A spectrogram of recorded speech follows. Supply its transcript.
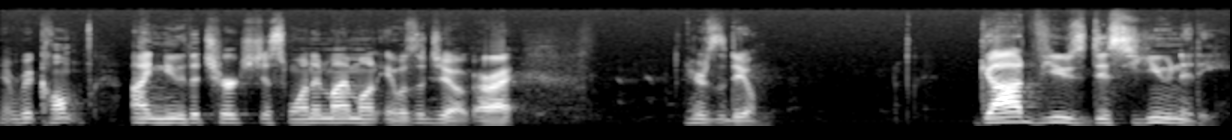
Everybody calm. I knew the church just wanted my money. It was a joke, all right? Here's the deal. God views disunity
